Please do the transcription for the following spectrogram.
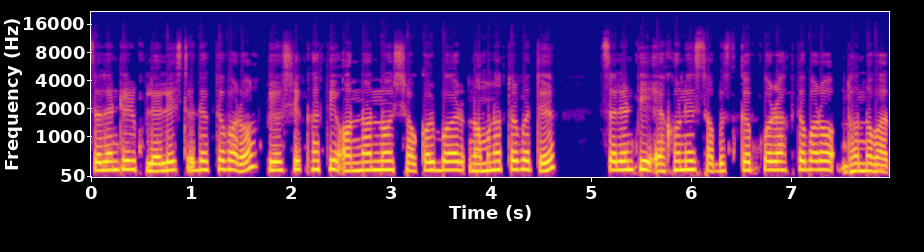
চ্যানেলটির প্লেলিস্ট দেখতে পারো। প্রিয় শিক্ষার্থী, অন্যান্য সকল বইয়ের নমনোত্তর পেতে চ্যানেলটি এখনই সাবস্ক্রাইব করে রাখতে পারো। ধন্যবাদ।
